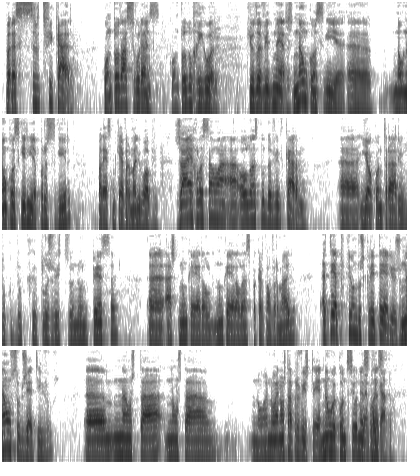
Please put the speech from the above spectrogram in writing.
para certificar, com toda a segurança, com todo o rigor, que o David Neres não conseguia, uh, não, não conseguiria prosseguir, parece-me que é vermelho óbvio. Já em relação ao lance do David Carmo, uh, e ao contrário do, do, que, pelos vistos, o Nuno pensa, acho que nunca era, nunca era lance para cartão vermelho, até porque um dos critérios não subjetivos uh, não está, não está, não é, não, é, não está previsto, é não aconteceu nesse não é lance.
